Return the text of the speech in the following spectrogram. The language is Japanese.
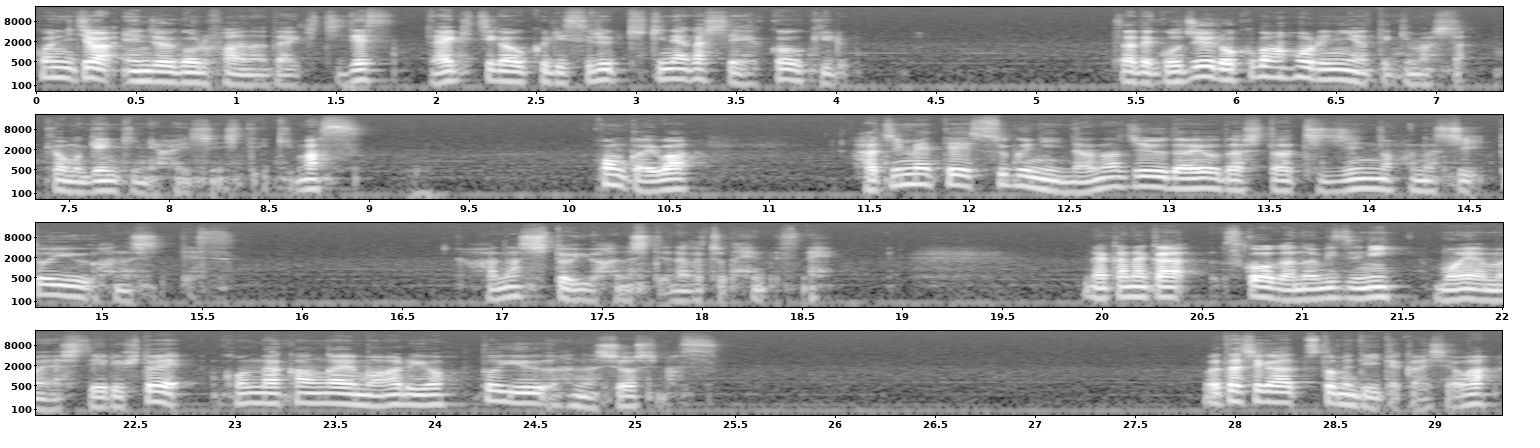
こんにちは、エンジョイゴルファーの大吉です。大吉がお送りする聞き流して100を切る。さて、56番ホールにやってきました。今日も元気に配信していきます。今回は、初めてすぐに70代を出した知人の話という話です。話という話ってなんかちょっと変ですね。なかなかスコアが伸びずにモヤモヤしている人へこんな考えもあるよという話をします。私が勤めていた会社は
